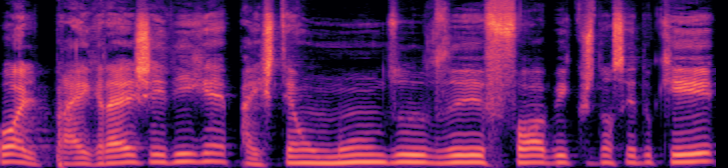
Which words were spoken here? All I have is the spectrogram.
olhe para a igreja e diga: pá, isto é um mundo de fóbicos, não sei do quê,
